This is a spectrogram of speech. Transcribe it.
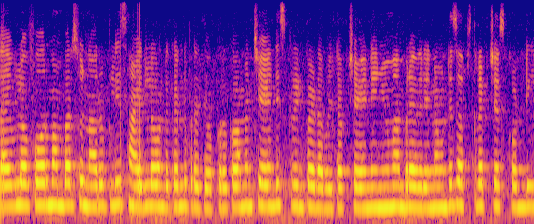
లైవ్లో ఫోర్ మెంబర్స్ ఉన్నారు. ప్లీజ్ హైడ్లో ఉండకండి. ప్రతి ఒక్కరు కామెంట్ చేయండి. స్క్రీన్పై డబుల్ టప్ చేయండి. న్యూ మెంబర్ ఎవరైనా ఉంటే సబ్స్క్రైబ్ చేసుకోండి.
